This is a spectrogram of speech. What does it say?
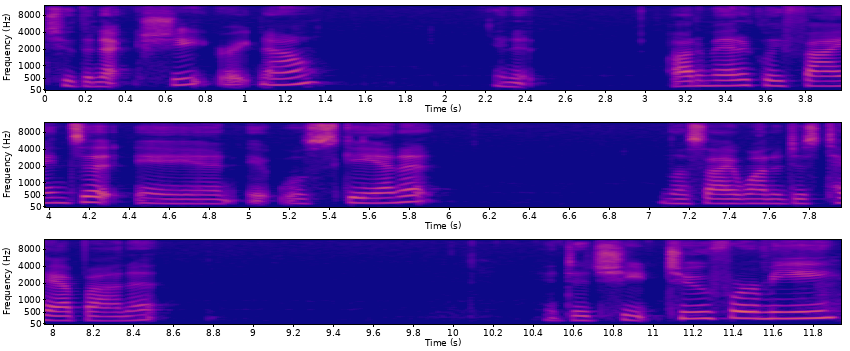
to the next sheet right now. And it automatically finds it and it will scan it unless I want to just tap on it. It did sheet 2 for me.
